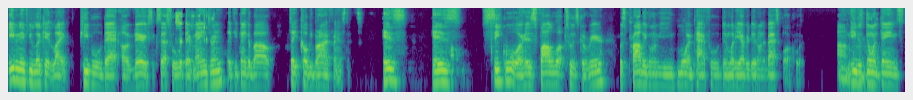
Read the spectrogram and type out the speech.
even if you look at like people that are very successful with their main dream, if you think about take Kobe Bryant for instance, his his sequel or his follow up to his career was probably going to be more impactful than what he ever did on the basketball court. Um, he was doing things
